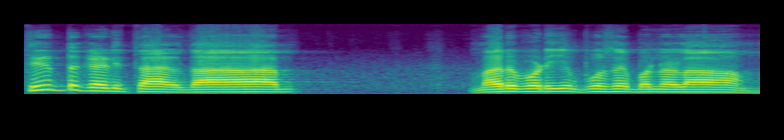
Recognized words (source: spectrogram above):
தீட்டு கழித்தால்தான் மறுபடியும் பூசை பண்ணலாம்.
